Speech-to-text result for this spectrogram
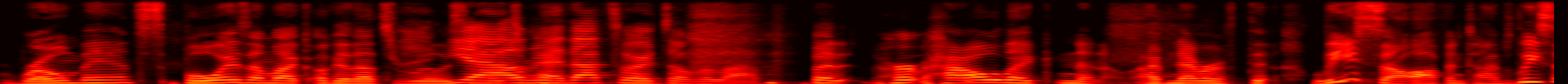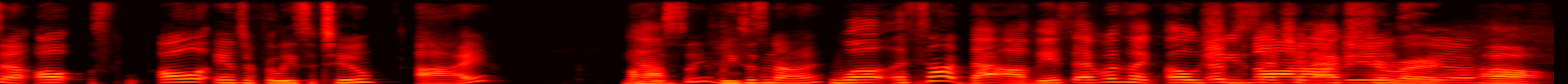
romance boys, I'm like, okay, that's really similar Yeah, to me. okay, that's where it's overlap. But her how like no no I've never th- Lisa oftentimes Lisa I'll I'll answer for Lisa too. I Yeah. Obviously, Lisa's not. Well, it's not that obvious. Everyone's like, "Oh, she's It's such an obvious, extrovert." yeah. Oh,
